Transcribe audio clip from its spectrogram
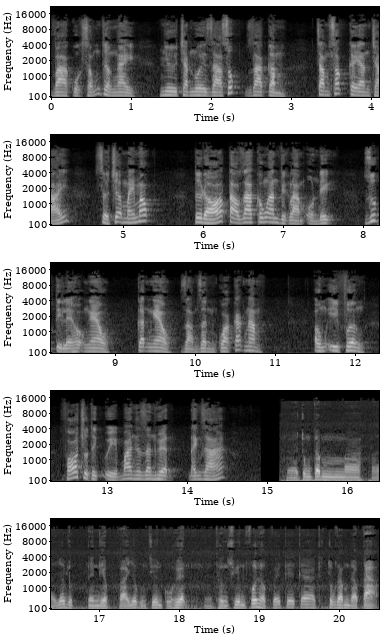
và cuộc sống thường ngày như chăn nuôi gia súc, gia cầm, chăm sóc cây ăn trái, sửa chữa máy móc, từ đó tạo ra công ăn việc làm ổn định, giúp tỷ lệ hộ nghèo, cận nghèo giảm dần qua các năm. Ông Y Phương, Phó Chủ tịch Ủy ban nhân dân huyện đánh giá ờ, Trung tâm ờ, ờ, giáo dục nghề nghiệp và giáo dục chuyên của huyện thường xuyên phối hợp với cái, cái, cái trung tâm đào tạo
